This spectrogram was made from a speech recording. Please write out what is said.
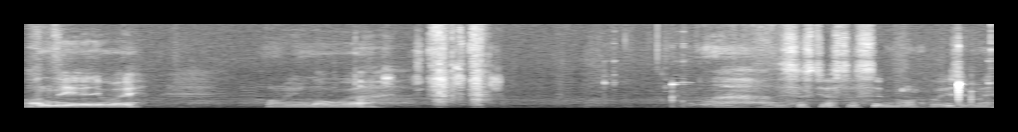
on me anyway. I don't even know where. This is just a symbol, basically.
